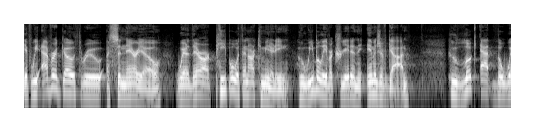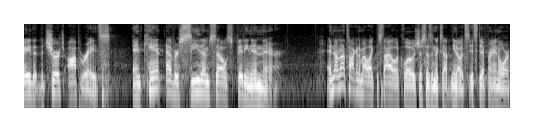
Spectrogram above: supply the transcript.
if we ever go through a scenario where there are people within our community who we believe are created in the image of God, who look at the way that the church operates and can't ever see themselves fitting in there and I'm not talking about like the style of clothes just as an accept, you know, it's, it's different or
